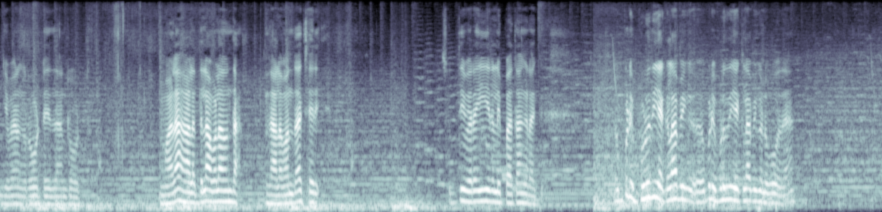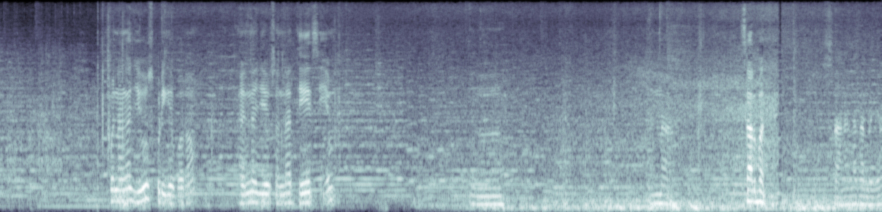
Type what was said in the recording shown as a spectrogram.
இங்கே பாருங்க ரோட்டு இதுதான் ரோட் மழை காலத்தில் அவ்வளோ தான் இதால் வந்தால் சரி. சுற்றி வர ஈரலிப்பாக தான் கிடக்கு எப்படி புழுதியை கிளாப்பி எப்படி புழுதியை கிளாப்பி கொண்டு போகுது? இப்போ நாங்கள் ஜூஸ் குடிக்க போகிறோம் என்ன ஜூஸ்னா தேசியம். என்ன? சர்பத். சார் நல்லா தந்துங்க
